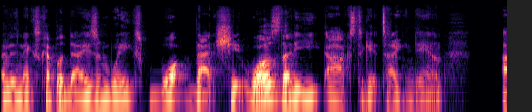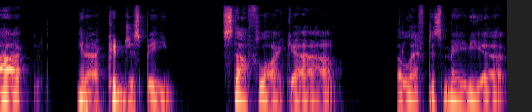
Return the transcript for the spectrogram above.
over the next couple of days and weeks what that shit was that he asked to get taken down. Uh, you know, it could just be stuff like uh, the leftist media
